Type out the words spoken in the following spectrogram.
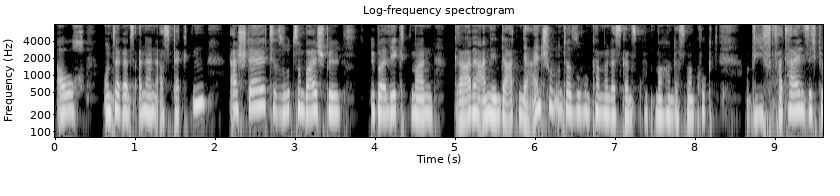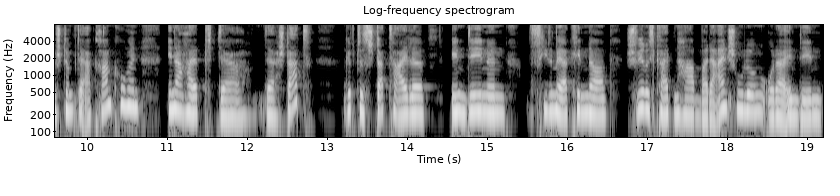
auch unter ganz anderen Aspekten erstellt. So zum Beispiel überlegt man gerade an den Daten der Einschuluntersuchung kann man das ganz gut machen, dass man guckt, wie verteilen sich bestimmte Erkrankungen innerhalb der, der Stadt gibt es Stadtteile, in denen viel mehr Kinder Schwierigkeiten haben bei der Einschulung oder in denen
